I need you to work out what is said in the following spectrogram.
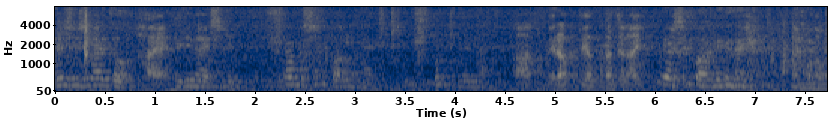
練習しないとはい。できないし、多分審判がね取ってくれない。あ狙ってやったんじゃない？いや審判はできない。からなるほど。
